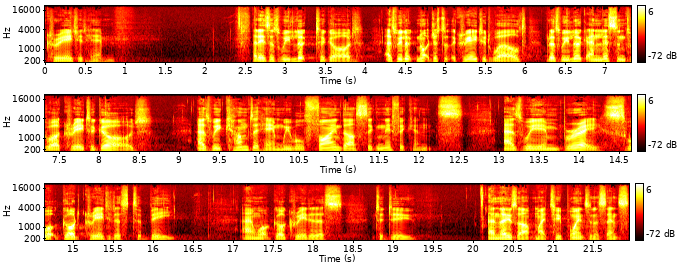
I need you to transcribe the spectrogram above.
created him. That is, as we look to God, as we look not just at the created world, but as we look and listen to our Creator God, as we come to Him, we will find our significance as we embrace what God created us to be and what God created us to do. And those are my two points, in a sense,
